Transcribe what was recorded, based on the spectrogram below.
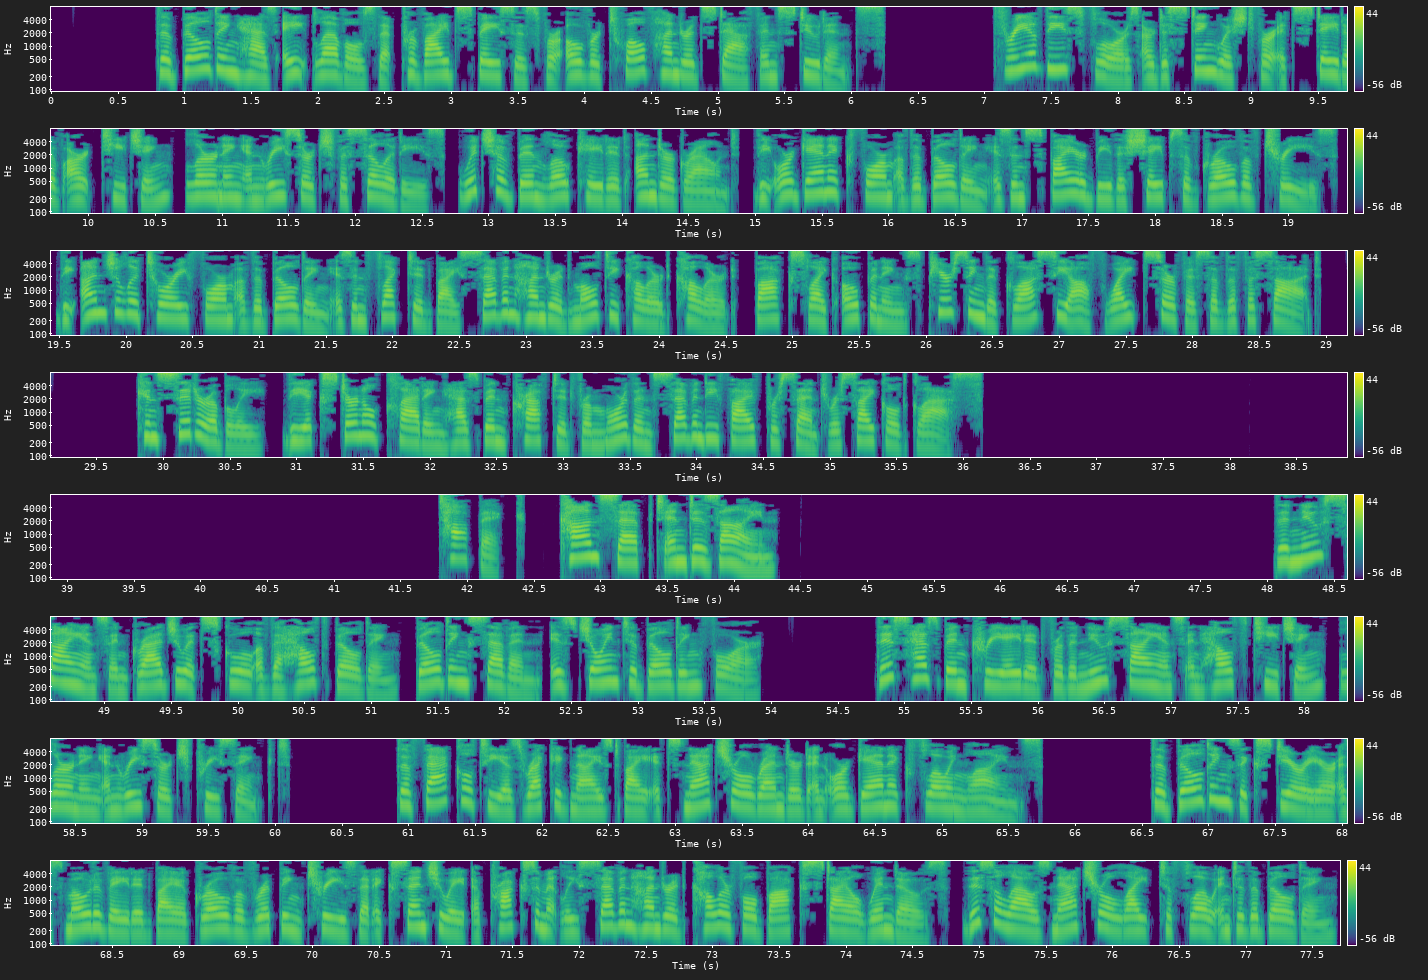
The building has eight levels that provide spaces for over 1,200 staff and students. Three of these floors are distinguished for its state-of-art teaching, learning and research facilities, which have been located underground. The organic form of the building is inspired by the shapes of grove of trees. The undulatory form of the building is inflected by 700 multicolored colored, box-like openings piercing the glossy off-white surface of the facade. Considerably, the external cladding has been crafted from more than 75% recycled glass. Topic: Concept and design. The new Science and Graduate School of the Health Building, Building 7, is joined to Building 4. This has been created for the new Science and Health Teaching, Learning and Research Precinct. The faculty is recognized by its natural rendered and organic flowing lines. The building's exterior is motivated by a grove of ripping trees that accentuate approximately 700 colorful box-style windows, this allows natural light to flow into the building.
